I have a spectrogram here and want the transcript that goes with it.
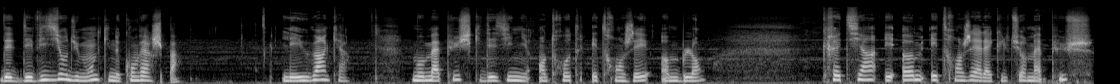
des, visions du monde qui ne convergent pas. Les Huinca, mot mapuche qui désigne entre autres étrangers, hommes blancs, chrétiens et hommes étrangers à la culture mapuche,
